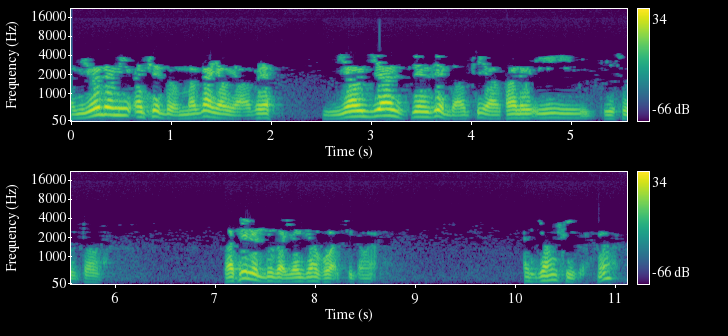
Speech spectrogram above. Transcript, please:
အမျိုးသမီးအဖြစ်သို့မကရောက်ရပဲယောက်ျားစင်စစ်တာဖြစ်ရခါလို့ဤဒီဆုတောင်း။ဘာဖြစ်လို့သူကယောက်ျားဘဝဆုတောင်းရအကြောင်းရှိတယ်နော်။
